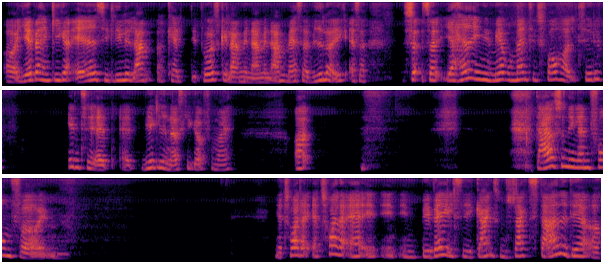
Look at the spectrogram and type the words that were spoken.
og Jeppe han gik og adede sit lille lam, og kaldte det påskelam men nam, nam, masser af vidler, ikke? Altså, så, så jeg havde egentlig et mere romantisk forhold til det, indtil at, at virkeligheden også gik op for mig. Og der er jo sådan en eller anden form for... Øh, jeg tror, der, jeg tror, der er en, en bevægelse i gang, som sagt startede der, og,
